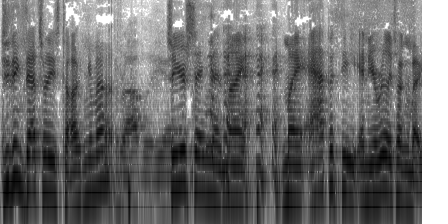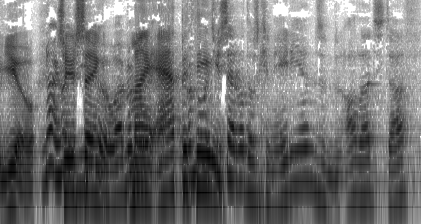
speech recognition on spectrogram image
Do you think that's what he's talking about? Probably. Yeah. So you're saying that my my apathy, and you're really talking about you. No, I so you're remember saying. My apathy. Remember what you said about those Canadians and all that stuff.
